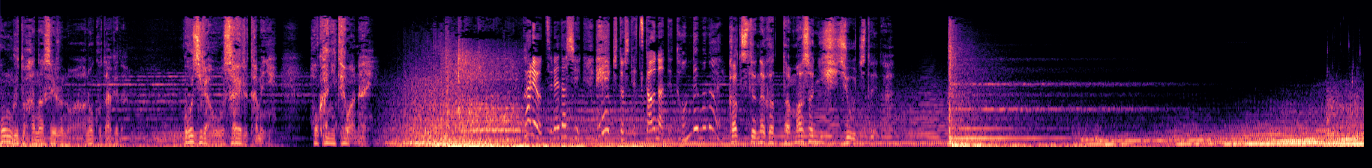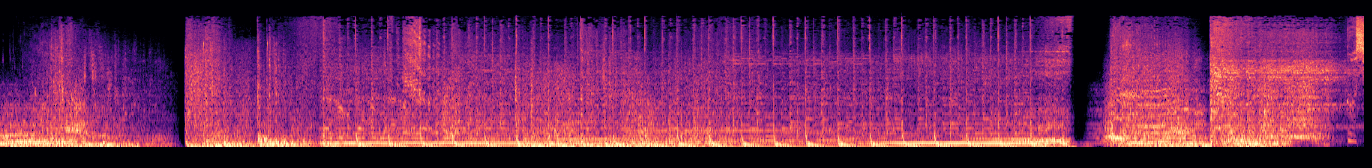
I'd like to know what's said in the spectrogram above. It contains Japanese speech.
コングと話せるのはあの子だけだ。ゴジラを抑えるために他に手はない。彼を連れ出し兵器として使うなんてとんでもない。かつてなかったまさに非常事態だ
